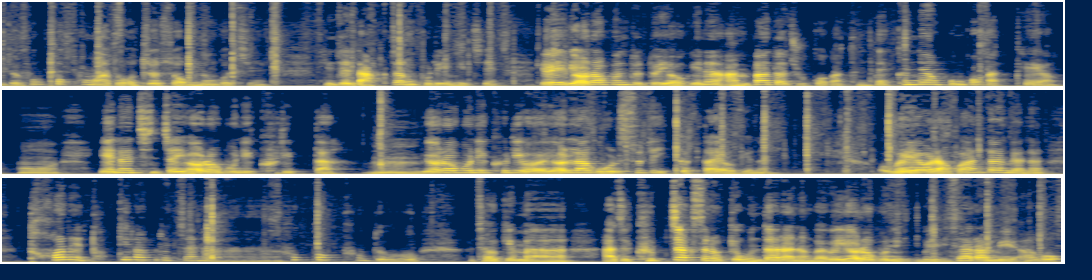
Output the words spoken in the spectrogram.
이제 후폭풍 와도 어쩔 수 없는 거지. 이제 낙장 불임이지. 여, 여러분들도 여기는 안 받아줄 것 같은데 그냥 본 것 같아요. 어, 얘는 진짜 여러분이 그립다. 음, 여러분이 그리워 연락 올 수도 있겠다 여기는. 왜요? 라고 한다면은 턴에 토끼라 그랬잖아. 후폭풍도 저기 막 아주 급작스럽게 온다라는 거야. 왜 여러분이 이 사람이 하고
